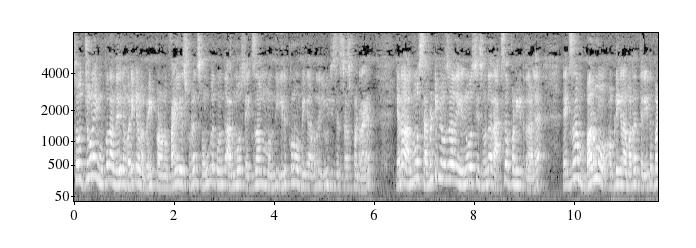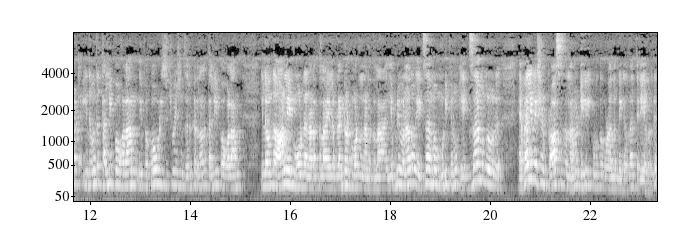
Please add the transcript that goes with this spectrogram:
ஸோ ஜூலை முப்பதாம் தேதி வரைக்கும் நம்ம வெயிட் பண்ணணும். ஃபைனல் இயர் ஸ்டூடெண்ட்ஸ் உங்களுக்கு வந்து ஆல்மோஸ்ட் எக்ஸாம் வந்து இருக்கணும் அப்படிங்கிற மாதிரி யூஜிசி ஸ்ட்ரெஸ் பண்ணுறாங்க ஏன்னா ஆல்மோஸ்ட் செவன்டி பர்சன்ட் யூனிவர்சிட்டிஸ் வந்து அதை அக்செப்ட் பண்ணிக்கிறதுனால எக்ஸாம் வரும் அப்படிங்கிற மாதிரி தான் தெரியுது. பட் இது வந்து தள்ளி போகலாம். இப்போ கோவிட் சுச்சுவேஷன்ஸ் இருக்கிறதுனால தள்ளி போகலாம். இல்ல வந்து ஆன்லைன் மோட்ல நடத்தலாம். இல்ல பிளண்ட் அவுட் மோட்ல நடத்தலாம். எப்படி வேணாலும் எக்ஸாம் முடிக்கணும். எக்ஸாமுங்கிற ஒரு எவாலுவேஷன் ப்ராசஸ் இல்லாம டிகிரி கொடுக்க கூடாது தான் தெரிய வருது.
